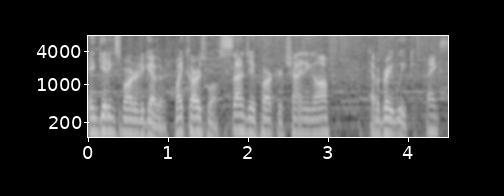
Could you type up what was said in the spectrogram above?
and getting smarter together. Mike Carswell, Sanjay Parker, signing off. Have a great week. Thanks.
